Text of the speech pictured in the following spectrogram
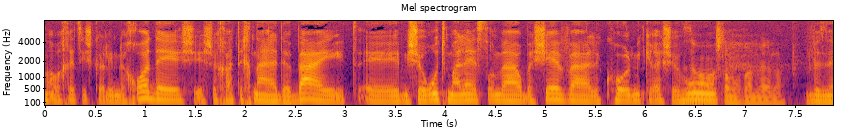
12.5 שקלים לחודש, יש לך טכנאי עד הבית, אה, שירות מלא 24/7 לכל מקרה זה שהוא. ממש לא מובן מאליו. וזה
